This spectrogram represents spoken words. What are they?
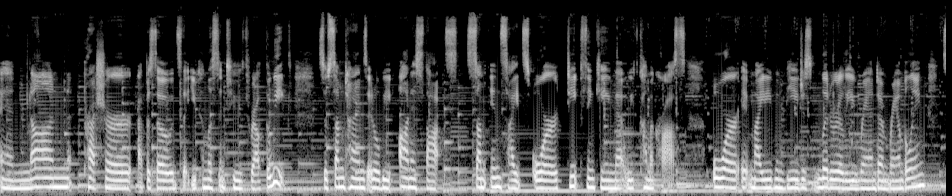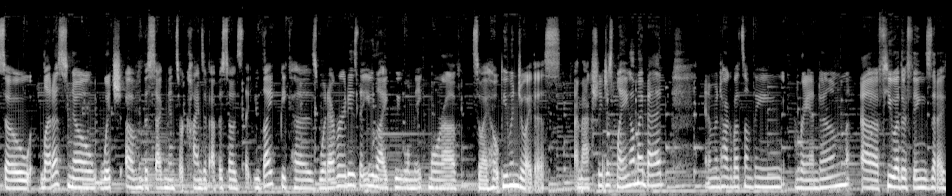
and non pressure episodes that you can listen to throughout the week. So sometimes it'll be honest thoughts, some insights, or deep thinking that we've come across or it might even be just literally random rambling. So let us know which of the segments or kinds of episodes that you like because whatever it is that you like, we will make more of. So I hope you enjoy this. I'm actually just laying on my bed and I'm going to talk about something random, a few other things that I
